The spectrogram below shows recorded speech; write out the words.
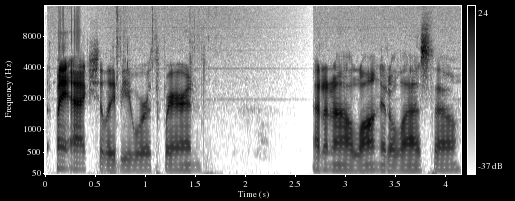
That might actually be worth wearing. I don't know how long it'll last though.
